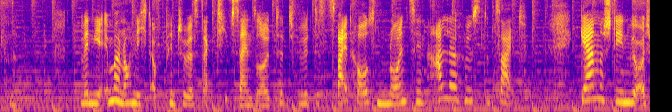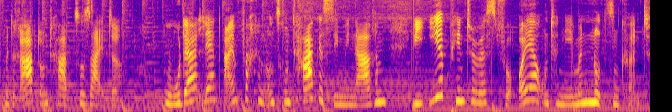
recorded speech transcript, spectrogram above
Gerne. Wenn ihr immer noch nicht auf Pinterest aktiv sein solltet, wird es 2019 allerhöchste Zeit. Gerne stehen wir euch mit Rat und Tat zur Seite. Oder lernt einfach in unseren Tagesseminaren, wie ihr Pinterest für euer Unternehmen nutzen könnt.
